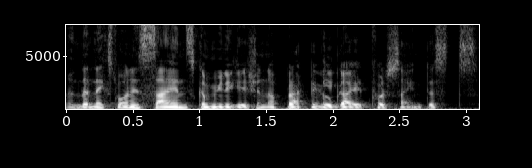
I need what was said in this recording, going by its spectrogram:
And the next one is Science Communication: A Practical Guide for Scientists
